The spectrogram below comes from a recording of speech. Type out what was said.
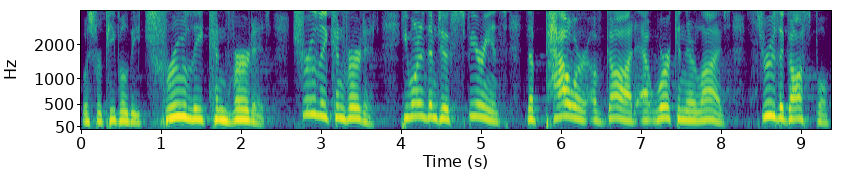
was for people to be truly converted, truly converted. He wanted them to experience the power of God at work in their lives through the gospel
